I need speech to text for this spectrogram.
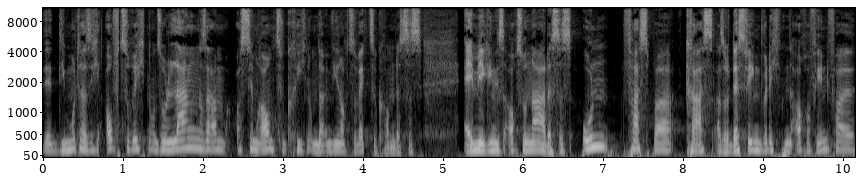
die Mutter sich aufzurichten und so langsam aus dem Raum zu kriechen, um da irgendwie noch so wegzukommen. Das ist, ey, mir ging es auch so nah. Das ist unfassbar krass. Also deswegen würde ich den auch auf jeden Fall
